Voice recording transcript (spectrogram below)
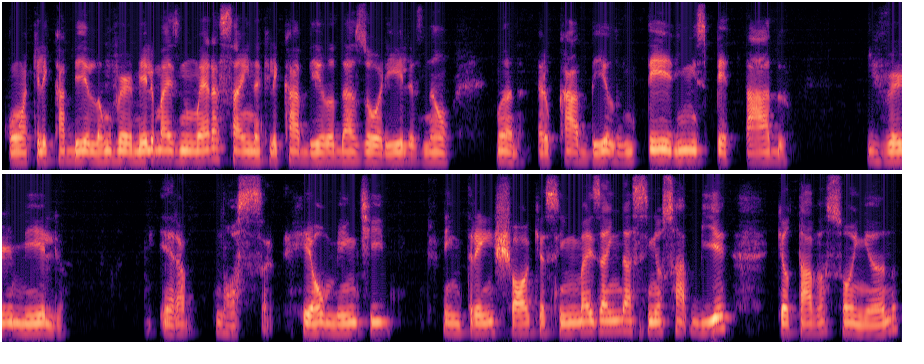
com aquele cabelão vermelho, mas não era saindo aquele cabelo das orelhas, não. Mano, era o cabelo inteirinho espetado e vermelho. Era, nossa, realmente entrei em choque assim, mas ainda assim eu sabia que eu tava sonhando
